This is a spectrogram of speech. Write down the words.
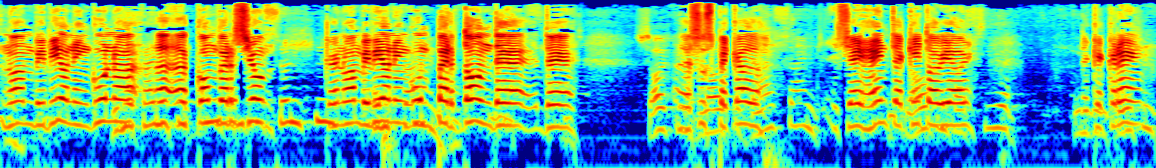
no han vivido ninguna eh, eh, conversión, que no han vivido ningún perdón de, de, sus pecados, y si hay gente aquí todavía hoy, de que creen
